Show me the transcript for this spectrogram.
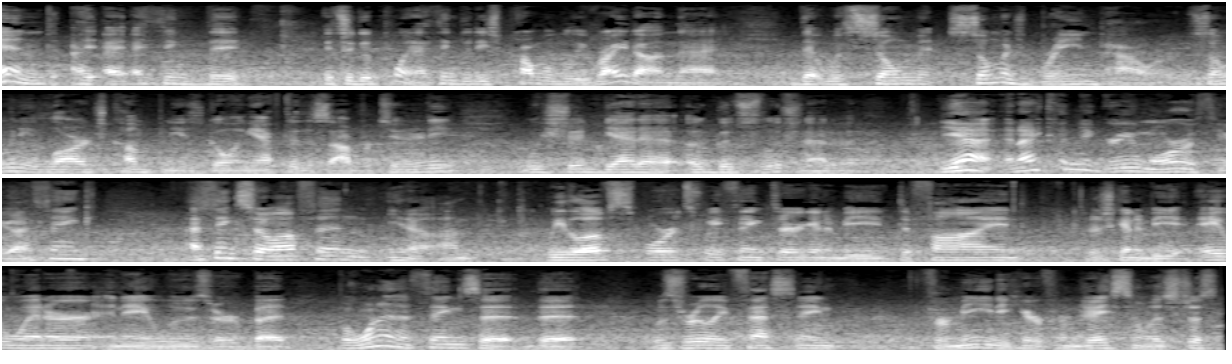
And I, I think that it's a good point. I think that he's probably right on that. That with so much so much brain power, so many large companies going after this opportunity, we should get a, a good solution out of it. Yeah, and I couldn't agree more with you. I think, I think so often, you know, um, we love sports. We think they're going to be defined. There's going to be a winner and a loser. But but one of the things that that was really fascinating for me to hear from Jason was just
